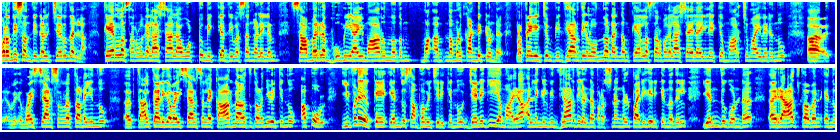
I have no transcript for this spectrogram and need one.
പ്രതിസന്ധികൾ ചെറുതല്ല. കേരള സർവകലാശാല ഒട്ടുമിക്ക ദിവസങ്ങളിലും സമരഭൂമിയായി മാറുന്നതും നമ്മൾ കണ്ടിട്ടുണ്ട്. പ്രത്യേകിച്ചും വിദ്യാർത്ഥികൾ ഒന്നടങ്കം കേരള സർവകലാശാലയിലേക്ക് മാർച്ചുമായി വരുന്നു. വൈസ് ചാൻസലറെ തടയുന്നു. താൽക്കാലിക വൈസ് ചാൻസലറെ കാറിനകത്ത് തടഞ്ഞു വെക്കുന്നു. അപ്പോൾ ഇവിടെയൊക്കെ എന്തു സംഭവിച്ചിരിക്കുന്നു? ജനകീയമായ അല്ലെങ്കിൽ വിദ്യാർത്ഥികളുടെ പ്രശ്നങ്ങൾ പരിഹരിക്കുന്നതിൽ എന്തുകൊണ്ട് രാജ്ഭവൻ എന്ന്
